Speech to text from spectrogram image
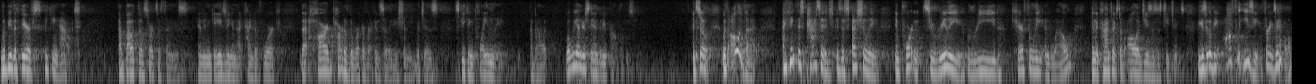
would be the fear of speaking out about those sorts of things and engaging in that kind of work that hard part of the work of reconciliation, which is speaking plainly about what we understand to be problems. And so, with all of that, I think this passage is especially important to really read carefully and well in the context of all of Jesus' teachings. Because it would be awfully easy, for example,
